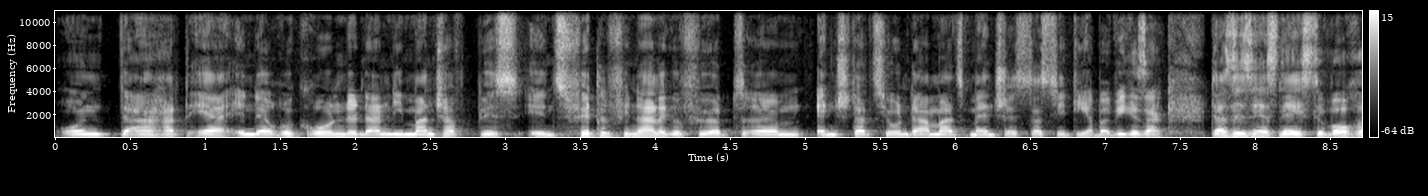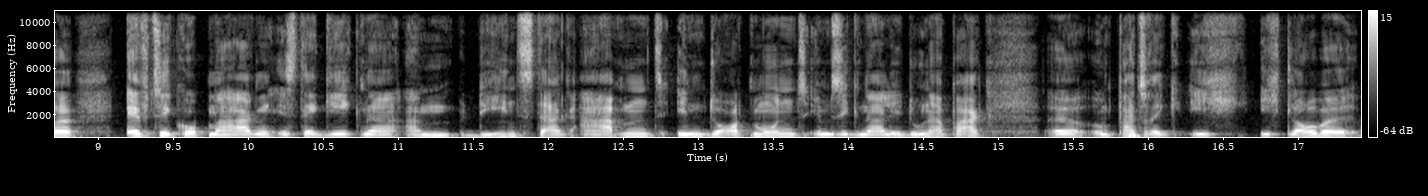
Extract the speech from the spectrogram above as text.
und da hat er in der Rückrunde dann die Mannschaft bis ins Viertelfinale geführt. Ähm, Endstation damals Manchester City. Aber wie gesagt, das ist erst nächste Woche. FC Kopenhagen ist der Gegner am Dienstagabend in Dortmund im Signal Iduna Park. Äh, und Patrick, ich, ich glaube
